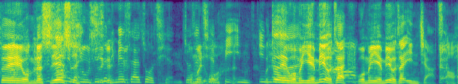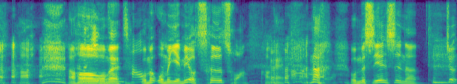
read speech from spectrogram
对我们的实验室，其实里面是在做钱，就是钱币印印。对，我们也没有在，我们也没有在印假钞啊。然后我们我们我们也没有车床。OK，那我们的实验室呢，就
